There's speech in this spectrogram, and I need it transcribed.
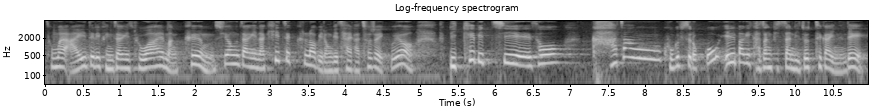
정말 아이들이 굉장히 좋아할 만큼 수영장이나 키즈 클럽 이런 게 잘 갖춰져 있고요. 미케비치에서 가장 고급스럽고 1박이 가장 비싼 리조트가 있는데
